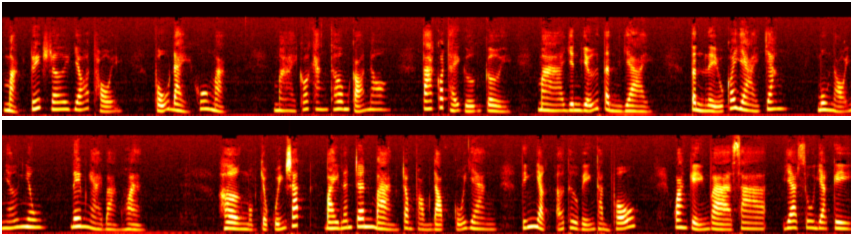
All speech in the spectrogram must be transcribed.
Mặt tuyết rơi gió thổi, Phủ đầy khuôn mặt. Mai có khăn thơm cỏ non, Ta có thể gượng cười, Mà gìn giữ tình dài. Tình liệu có dài chăng? Muôn nỗi nhớ nhung, Đêm ngày bàng hoàng. Hơn một chục quyển sách bay lên trên bàn Trong phòng đọc của giang, tiếng Nhật Ở thư viện thành phố. Quan Kiện và Sa Yasuyaki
